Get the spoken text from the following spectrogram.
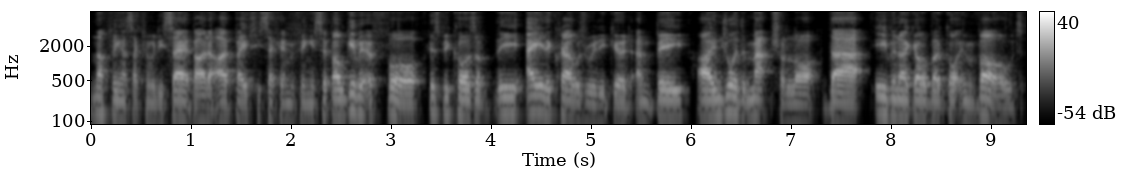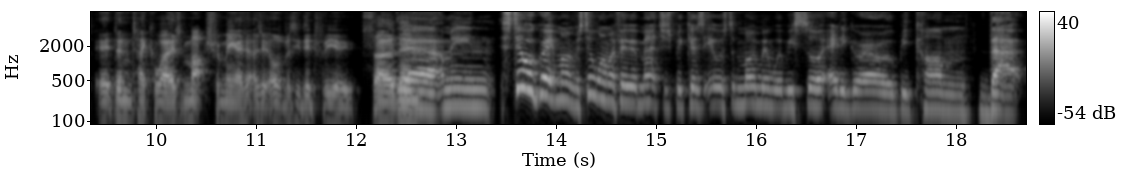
Nothing else I can really say about it. I basically second everything you said. But I'll give it a four just because of the A, the crowd was really good, and B, I enjoyed the match a lot. That even though Goldberg got involved, it didn't take away as much from me as, as it obviously did for you. So then, Yeah, I mean, still a great moment. Still one of my favorite matches because it was the moment where we saw Eddie Guerrero become that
